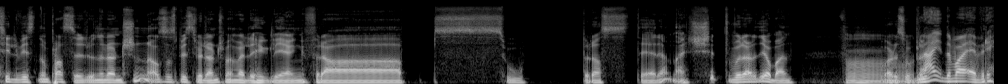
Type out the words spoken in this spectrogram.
tilvist noen plasser under lunsjen, og så spiste vi lunsj med en veldig hyggelig gjeng fra Soprasteria. Nei, shit, hvor er det de jobba hen? Var det Sopra? Nei, det var Evry.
